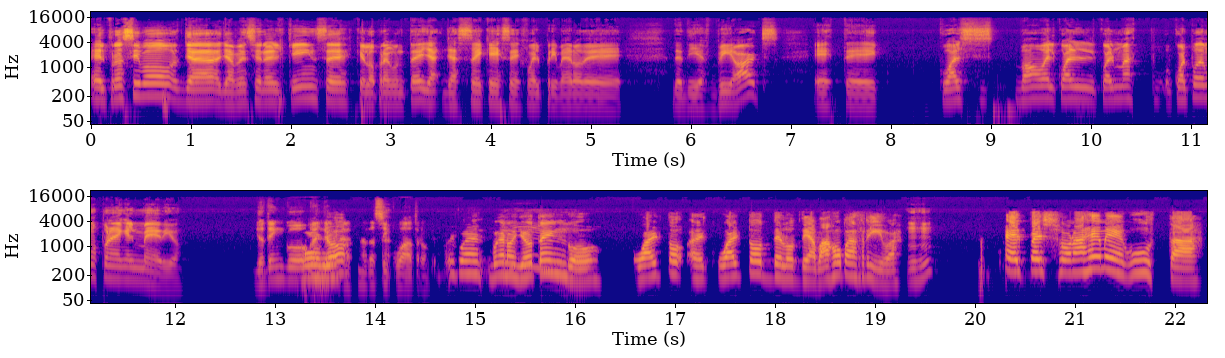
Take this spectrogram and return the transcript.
el próximo, ya, ya mencioné el 15, que lo pregunté, ya, ya sé que ese fue el primero de, de DFB Arts. Este, ¿cuál, vamos a ver cuál, cuál más, cuál podemos poner en el medio. Yo tengo bueno, Fantasy 4. Bueno, yo tengo cuarto, el cuarto de los de abajo para arriba. El personaje me gusta.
